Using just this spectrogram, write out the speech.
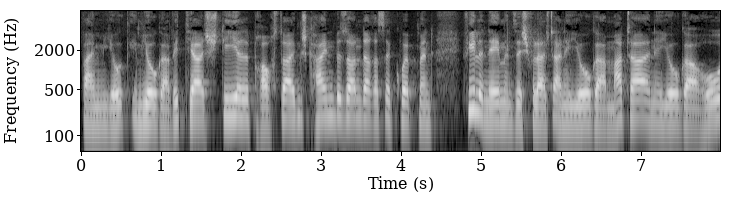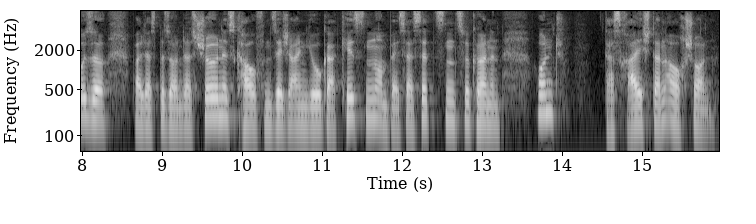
Beim Im Yoga-Vidya-Stil brauchst du eigentlich kein besonderes Equipment. Viele nehmen sich vielleicht eine Yoga-Matte, eine Yoga-Hose, weil das besonders schön ist, kaufen sich ein Yoga-Kissen, um besser sitzen zu können. Und das reicht dann auch schon.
